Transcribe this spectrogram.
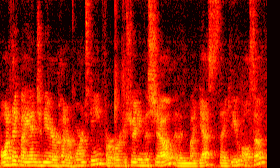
I want to thank my engineer Hunter Hornstein for orchestrating this show, and then my guests. Thank you also.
